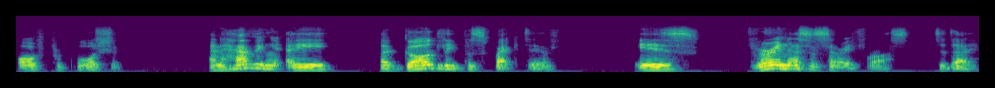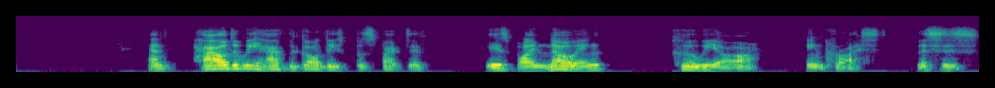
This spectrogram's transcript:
of proportion. And having a, a godly perspective is very necessary for us today. And how do we have the godly perspective? Is by knowing who we are in Christ. This is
